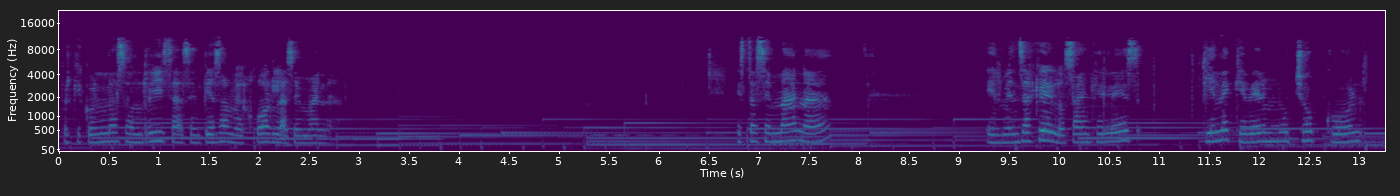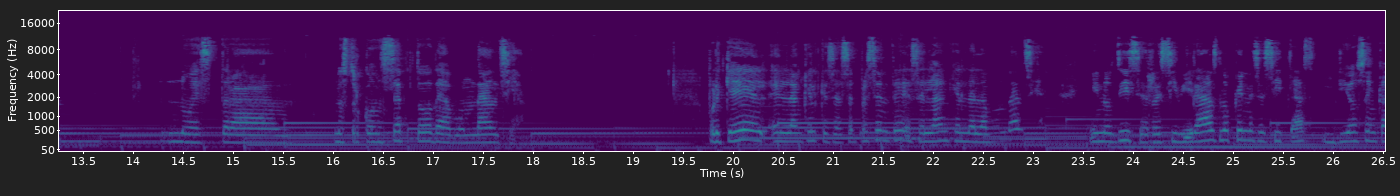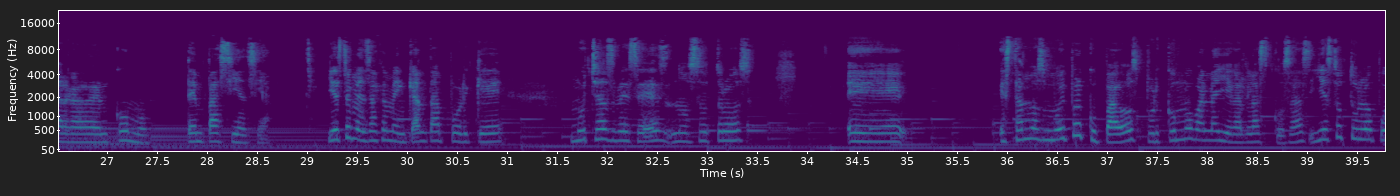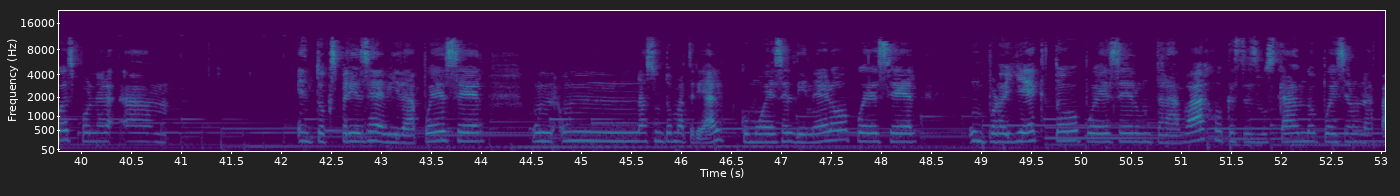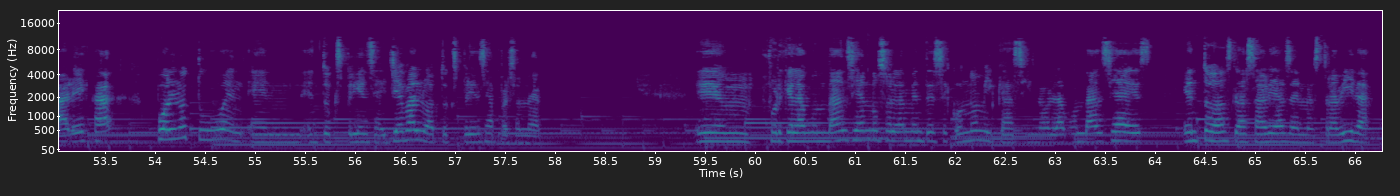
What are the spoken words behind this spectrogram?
Porque con una sonrisa se empieza mejor la semana. Esta semana, el mensaje de los ángeles tiene que ver mucho con nuestra nuestro concepto de abundancia. Porque el, ángel que se hace presente es el ángel de la abundancia y nos dice, recibirás lo que necesitas y Dios se encargará del cómo. Ten paciencia. Y este mensaje me encanta porque muchas veces nosotros eh, estamos muy preocupados por cómo van a llegar las cosas y esto tú lo puedes poner en tu experiencia de vida. Puede ser un, asunto material como es el dinero, puede ser un proyecto, puede ser un trabajo que estés buscando, puede ser una pareja. Ponlo tú en, tu experiencia, llévalo a tu experiencia personal. Em, porque la abundancia no solamente es económica, sino la abundancia es en todas las áreas de nuestra vida.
